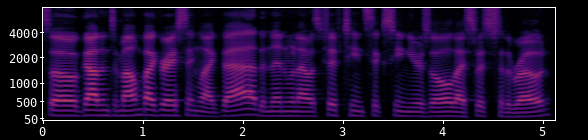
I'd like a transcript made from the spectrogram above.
So got into mountain bike racing like that, and then when I was 15, 16 years old, I switched to the road,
